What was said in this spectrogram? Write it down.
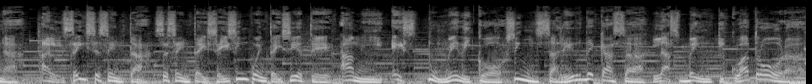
al 660-6657. AMI es tu médico sin salir de casa las 24 horas.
